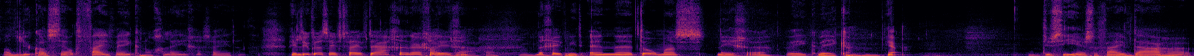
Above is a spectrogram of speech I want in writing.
Want Lucas had vijf weken nog gelegen, zei je dat? Nee, Lucas heeft vijf dagen daar Vijf gelegen. dagen. Mhm. Dat geeft niet. En eh, Thomas negen Weken. weken. Ja. Dus die eerste vijf dagen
